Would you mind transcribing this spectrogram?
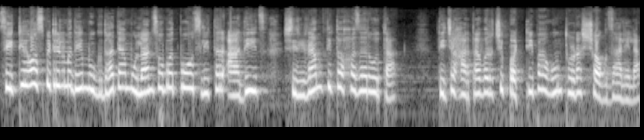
सिटी हॉस्पिटलमध्ये मुग्धा त्या मुलांसोबत पोहोचली तर आधीच श्रीराम तिथं हजर होता. तिच्या हातावरची पट्टी पाहून थोडा शॉक झालेला.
